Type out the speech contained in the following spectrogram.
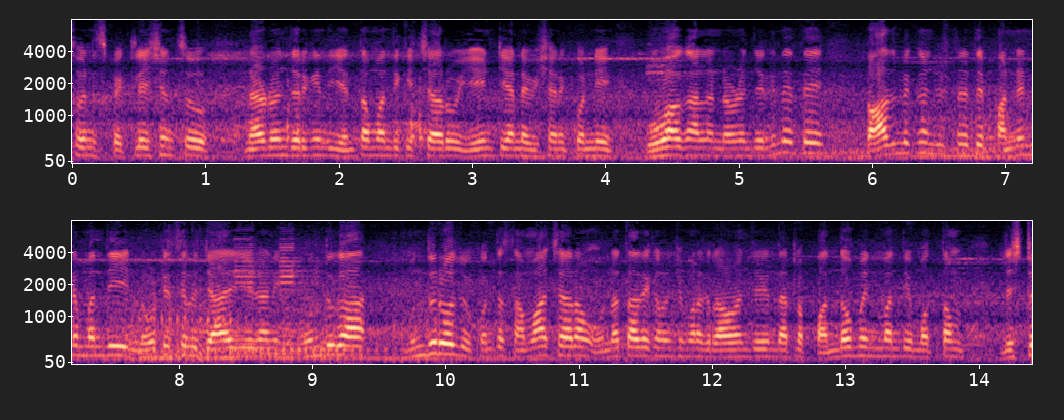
కొన్ని స్పెక్యులేషన్స్ నడవడం జరిగింది. ఎంతమందికి ఇచ్చారు? ఏంటి అన్న విషయానికి కొన్ని ఊహాగానాలు నడవడం జరిగింది. అయితే ప్రాథమికంగా చూసినట్లయితే పన్నెండు మంది నోటీసులు జారీ చేయడానికి ముందుగా ముందు రోజు కొంత సమాచారం ఉన్నతాధికారుల నుంచి మనకు రావడం జరిగింది. అట్లా పంతొమ్మిది మంది మొత్తం లిస్ట్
